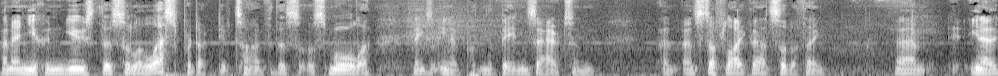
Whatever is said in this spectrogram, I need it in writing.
and then you can use the sort of less productive time for the sort of smaller things. You know, putting the bins out and and, and stuff like that sort of thing. Um, you know,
